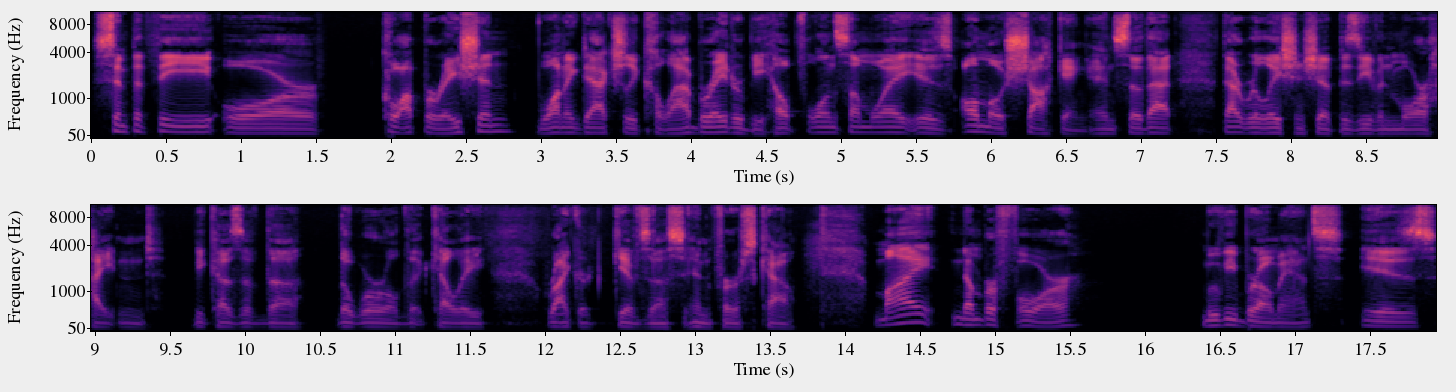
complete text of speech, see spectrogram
sympathy or cooperation, wanting to actually collaborate or be helpful in some way is almost shocking. And so that that relationship is even more heightened because of the the world that Kelly Reichardt gives us in First Cow. My number 4 movie bromance is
